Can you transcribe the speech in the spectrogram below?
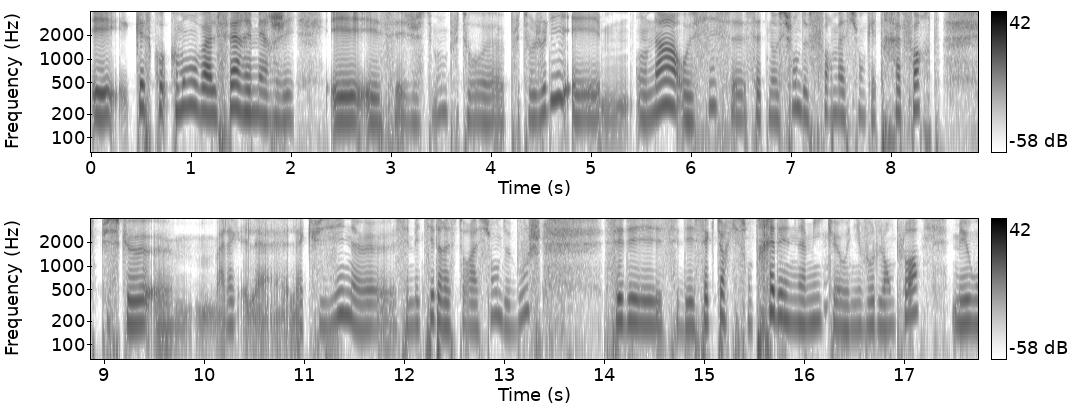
et comment on va le faire émerger. Et, c'est justement plutôt, plutôt joli. Et mm, on a aussi cette notion de formation qui est très forte, puisque bah, la, cuisine, euh, ces métiers de restauration, de bouche, c'est des, secteurs qui sont très dynamiques euh, au niveau de l'emploi, mais où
